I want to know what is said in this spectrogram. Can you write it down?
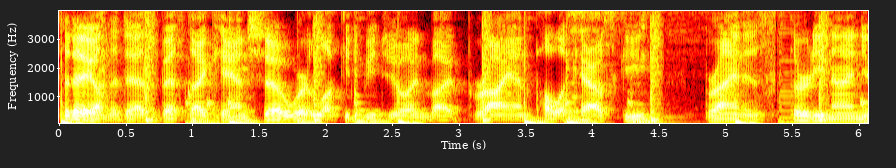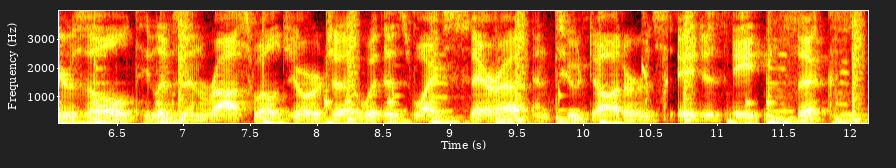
Today on the Dad the Best I Can show, we're lucky to be joined by Brian Polakowski. Brian is 39 years old. He lives in Roswell, Georgia, with his wife Sarah and two daughters, ages 8 and 6.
